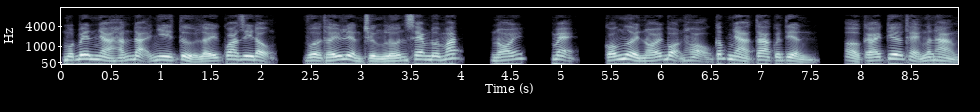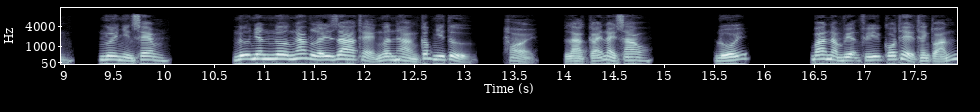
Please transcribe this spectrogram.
một bên nhà hắn đại nhi tử lấy qua di động, vừa thấy liền trừng lớn xem đôi mắt, nói, mẹ, có người nói bọn họ cấp nhà ta quên tiền, ở cái kia thẻ ngân hàng, ngươi nhìn xem. Nữ nhân ngơ ngác lấy ra thẻ ngân hàng cấp nhi tử, hỏi, là cái này sao? Đối. Ba nằm viện phí có thể thanh toán,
